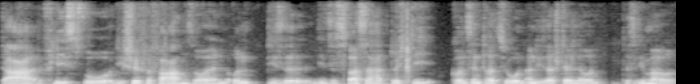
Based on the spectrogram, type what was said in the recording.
da fließt, wo die Schiffe fahren sollen. Und diese, dieses Wasser hat durch die Konzentration an dieser Stelle und das immer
